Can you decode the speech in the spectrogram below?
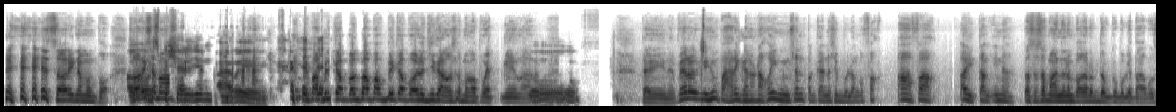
Sorry naman po. Sorry Oo, sa mga special yun, pare. May public, magpa-public apology na ako sa mga puwet ngayong araw. Oo. Tangina. Pero yung pare, ganun ako eh. Minsan pagka nasibulan ko, fuck, ah, fuck, ay, tang ina. Tapos sasama na ng pakiramdam ko pagkatapos.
